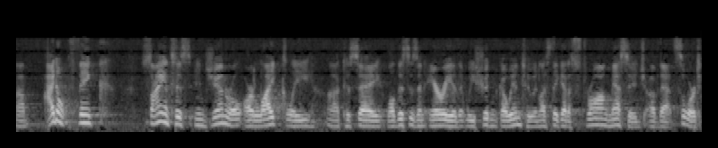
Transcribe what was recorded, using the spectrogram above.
Um, I don't think Scientists in general are likely uh, to say, well, this is an area that we shouldn't go into unless they get a strong message of that sort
